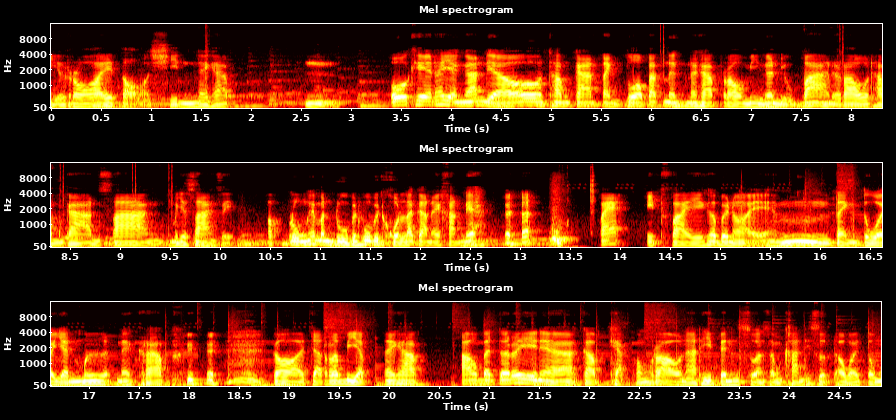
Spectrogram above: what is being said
400 ต่อชิ้นนะครับ อืม โอเค ถ้าอย่างนั้นเดี๋ยวทำการแต่งตัวแป๊บหนึ่งนะครับ เรามีเงินอยู่บ้าง เดี๋ยวเราทำการสร้าง ไม่ใช่สร้างสิ ปรับปรุงให้มันดูเป็นผู้เป็นคนแล้วกันไอ้คันเนี้ย แปะติดไฟเข้าไปหน่อยอืมแต่งตัวยันมืดนะครับ ก็จัดระเบียบนะครับ เอาแบตเตอรี่เนี่ยกับแคปของเรานะที่เป็นส่วนสำคัญที่สุดเอาไว้ตรง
